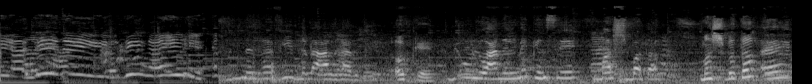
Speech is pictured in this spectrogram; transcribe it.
يا ديني يا ديني. من الرفيد تبع الغربي. أوكي. بيقولوا عن المكنسة مشبطة. مشبطة؟ إيه.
